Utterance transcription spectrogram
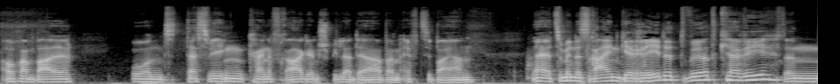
auch am Ball. Und deswegen keine Frage, ein Spieler, der beim FC Bayern, naja, zumindest rein geredet wird, Kerry. Denn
